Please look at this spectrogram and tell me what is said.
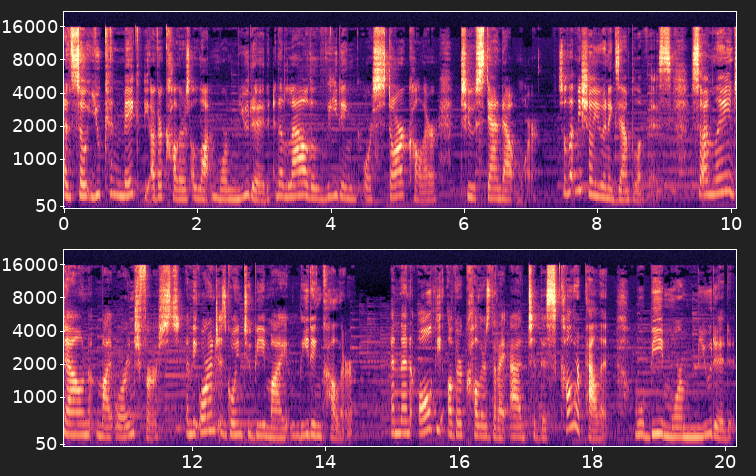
And so you can make the other colors a lot more muted and allow the leading or star color to stand out more. So let me show you an example of this. So I'm laying down my orange first, and the orange is going to be my leading color. And then all the other colors that I add to this color palette will be more muted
